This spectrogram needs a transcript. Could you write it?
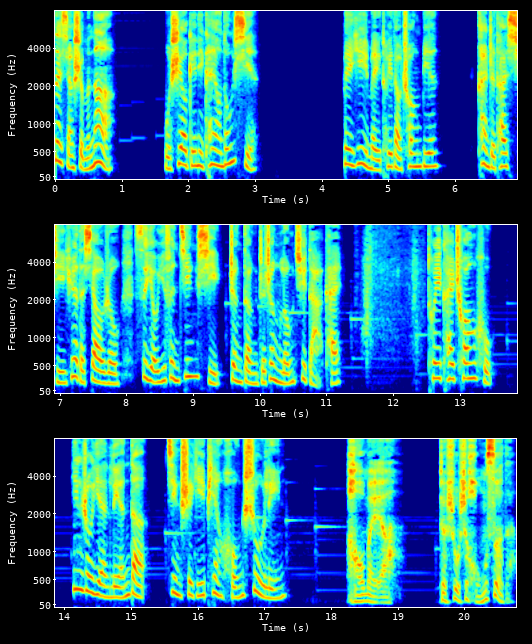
在想什么呢？我是要给你看样东西。被一美推到窗边，看着她喜悦的笑容，似有一份惊喜正等着郑龙去打开。推开窗户。映入眼帘的竟是一片红树林，好美啊！这树是红色的。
